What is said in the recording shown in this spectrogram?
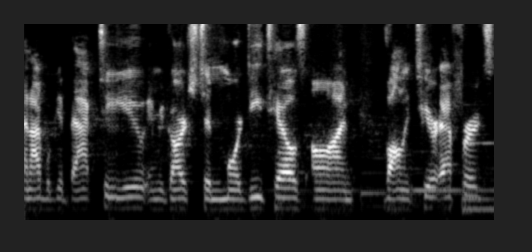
and I will get back to you in regards to more details on volunteer efforts.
